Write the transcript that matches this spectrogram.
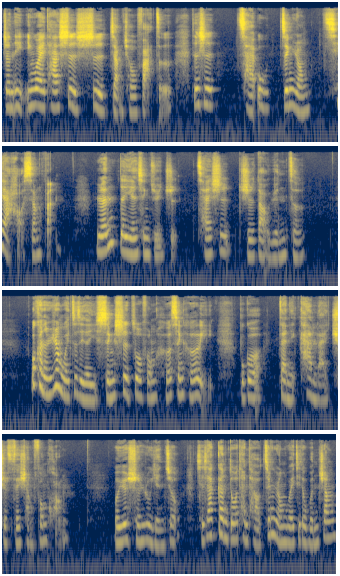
争议，因为它事事讲求法则。但是财务金融恰好相反，人的言行举止才是指导原则。我可能认为自己的行事作风合情合理，不过在你看来却非常疯狂。我越深入研究，写下更多探讨金融危机的文章，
